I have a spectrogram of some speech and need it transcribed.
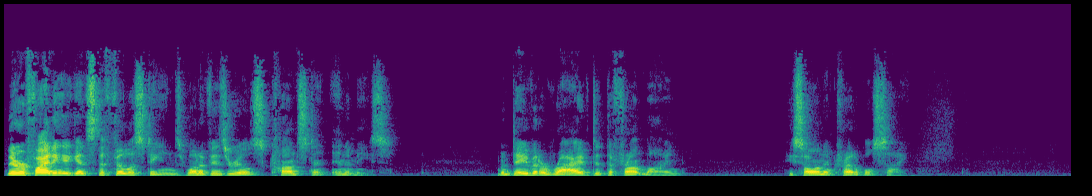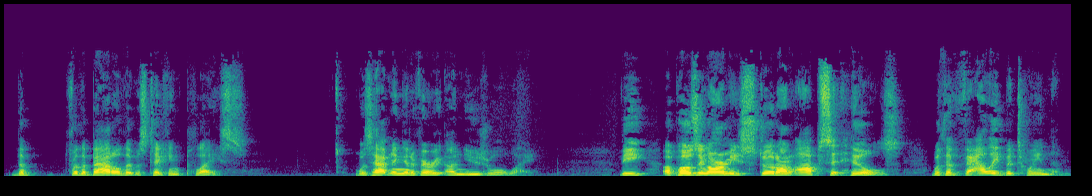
They were fighting against the Philistines, one of Israel's constant enemies. When David arrived at the front line, he saw an incredible sight. The, for the battle that was taking place was happening in a very unusual way. The opposing armies stood on opposite hills with a valley between them.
